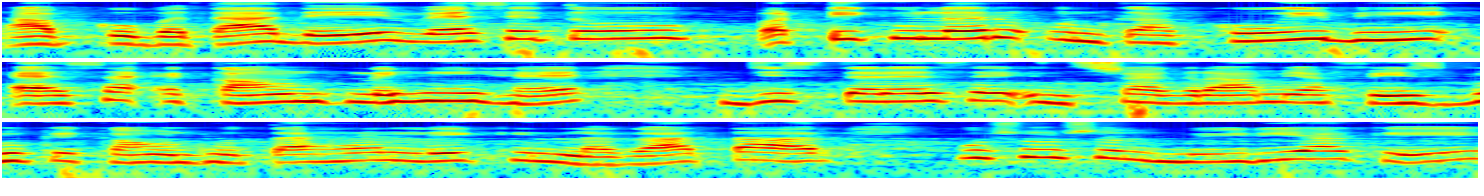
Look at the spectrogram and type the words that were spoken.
आपको बता दें, वैसे तो पर्टिकुलर उनका कोई भी ऐसा अकाउंट नहीं है जिस तरह से इंस्टाग्राम या फेसबुक अकाउंट होता है, लेकिन लगातार वो सोशल मीडिया के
